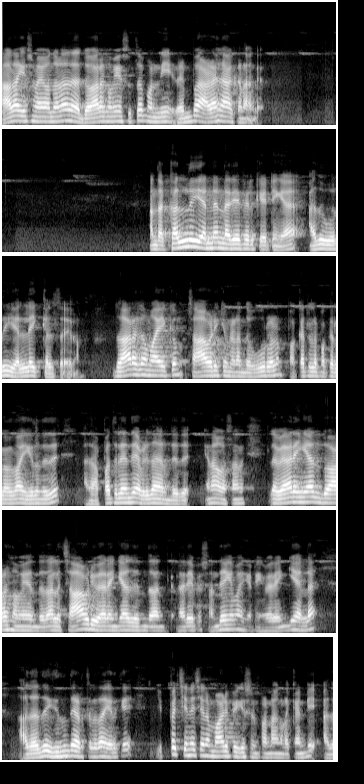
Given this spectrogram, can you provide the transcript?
ராதாகிருஷ்ணமை ராதாகிருஷ்ணமாய் அந்த துவாரகமே சுத்தம் பண்ணி ரொம்ப அழகாக்குனாங்க. அந்த கல் என்னன்னு நிறைய பேர் கேட்டீங்க. அது ஒரு எல்லைக்கல் சேரம் துவாரகமாய்க்கும் சாவடிக்கும் நடந்த ஊர்வலம் பக்கத்தில் பக்கத்தில் தான் இருந்தது. அது அப்பத்துலேருந்தே அப்படி தான் இருந்தது. ஏன்னா ஒரு சந்த இல்லை வேற எங்கேயாவது துவாரகமே இருந்ததா? இல்லை சாவடி வேற எங்கேயாவது இருந்தான்னு நிறைய பேர் சந்தேகமாக கேட்டீங்க. வேற எங்கேயும் இல்லை. அது அது இருந்த இடத்துல தான் இருக்குது இப்போ சின்ன சின்ன மாடிஃபிகேஷன் பண்ணாங்களே கண்டி அது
